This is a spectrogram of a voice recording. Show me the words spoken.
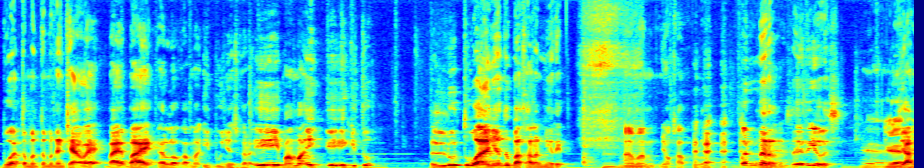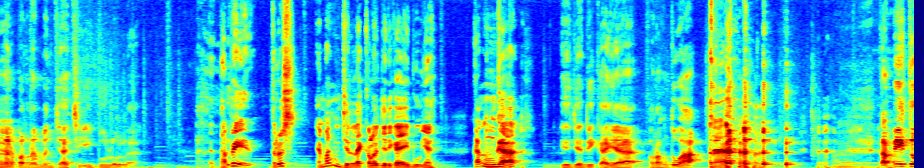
buat teman-teman yang cewek, baik-baik kalau sama ibunya sekarang, ih mama, ih, ih, ih gitu. Lu tuanya tuh bakalan mirip Hmm. sama nyokap lu. Bener, serius. Iya. Iya, Jangan pernah mencaci ibu lu lah. Eh, Tapi terus emang jelek kalau jadi kayak ibunya? Kan enggak. Ya jadi kayak orang tua. Nah, Tapi itu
